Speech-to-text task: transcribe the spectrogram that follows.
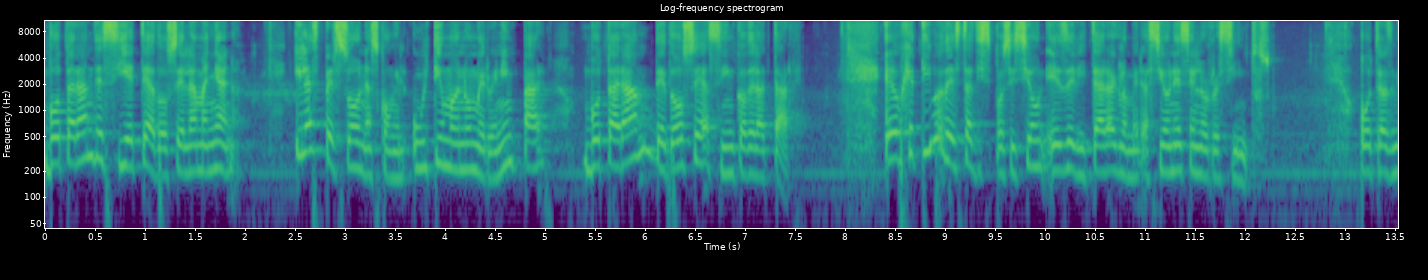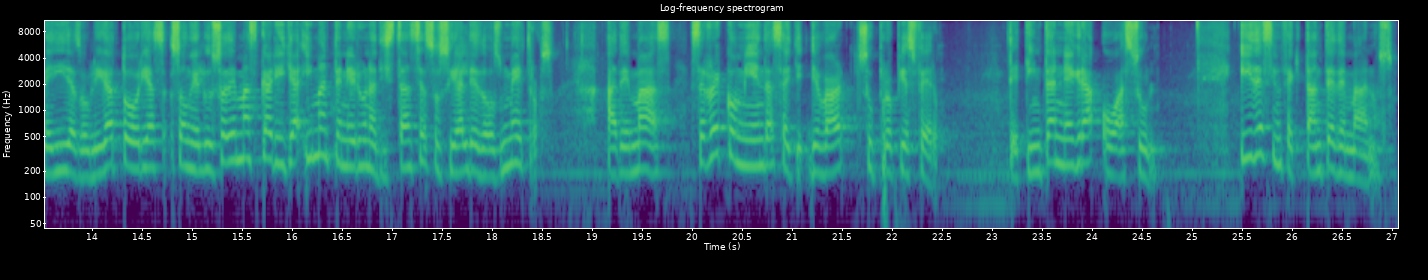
votarán de 7 a 12 de la mañana y las personas con el último número en impar votarán de 12 a 5 de la tarde. El objetivo de esta disposición es evitar aglomeraciones en los recintos. Otras medidas obligatorias son el uso de mascarilla y mantener una distancia social de 2 metros. Además, se recomienda llevar su propio esfero, de tinta negra o azul, y desinfectante de manos.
